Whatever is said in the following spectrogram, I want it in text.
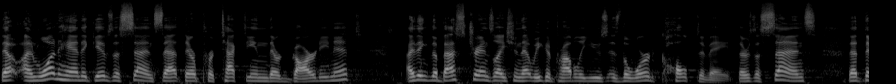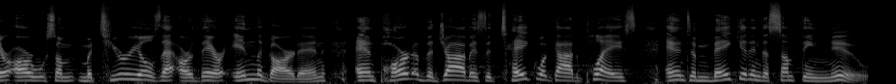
that, on one hand, it gives a sense that they're protecting, they're guarding it. I think the best translation that we could probably use is the word cultivate. There's a sense that there are some materials that are there in the garden, and part of the job is to take what God placed and to make it into something new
